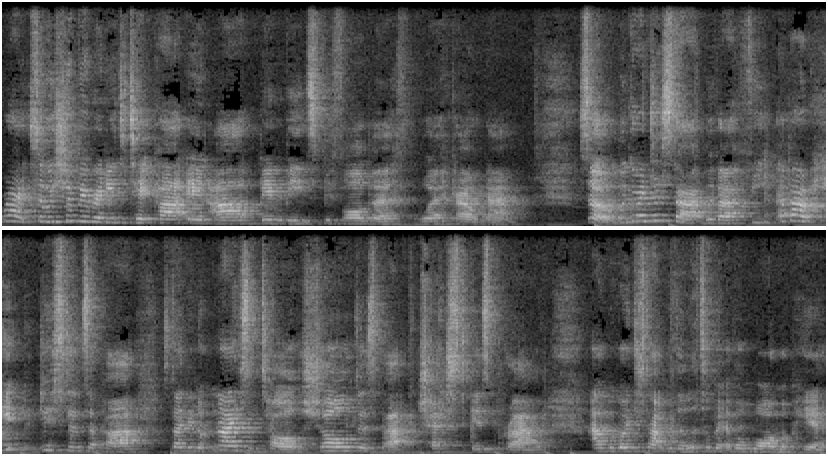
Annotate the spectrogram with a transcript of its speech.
Right, so we should be ready to take part in our Baby Beats before birth workout now. So we're going to start with our feet about hip distance apart, standing up nice and tall, shoulders back, chest is proud. And we're going to start with a little bit of a warm up here.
